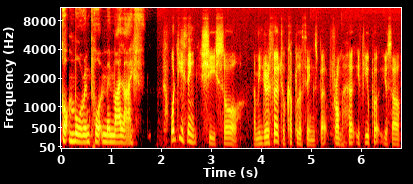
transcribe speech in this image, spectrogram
got more important in my life. What do you think she saw? I mean, you refer to a couple of things, but from her, if you put yourself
